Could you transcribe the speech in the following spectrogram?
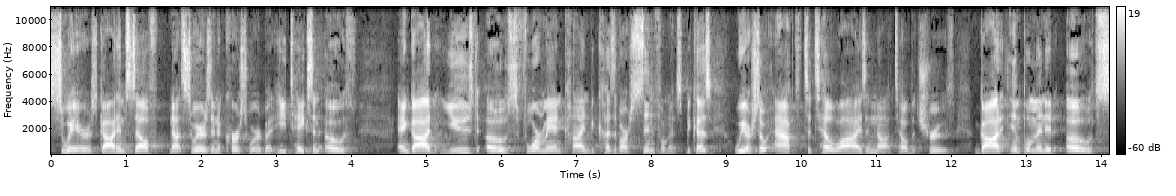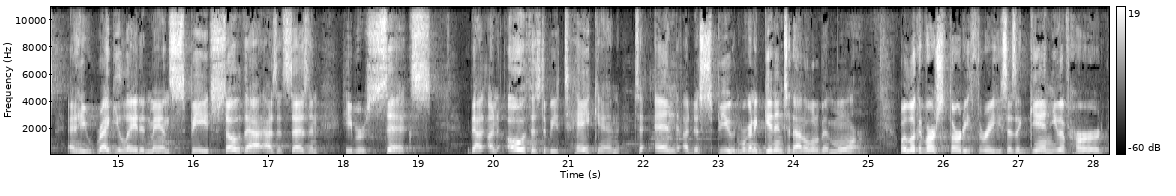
swears. God Himself not swears in a curse word, but He takes an oath and God used oaths for mankind because of our sinfulness, because we are so apt to tell lies and not tell the truth. God implemented oaths and he regulated man's speech so that, as it says in Hebrews 6, that an oath is to be taken to end a dispute. And we're going to get into that a little bit more. But look at verse 33. He says, Again, you have heard,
